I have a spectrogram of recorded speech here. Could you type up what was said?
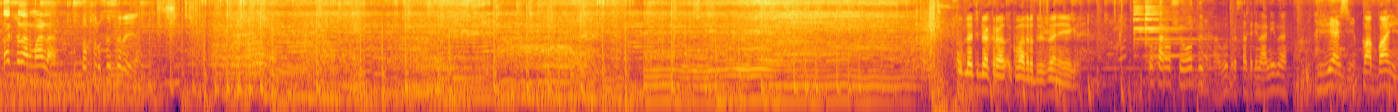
так все нормально. Только трусы сырые. Что для тебя квадродвижение, Игорь? Ну, хороший отдых, выброс адреналина, Грязи, по бане.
